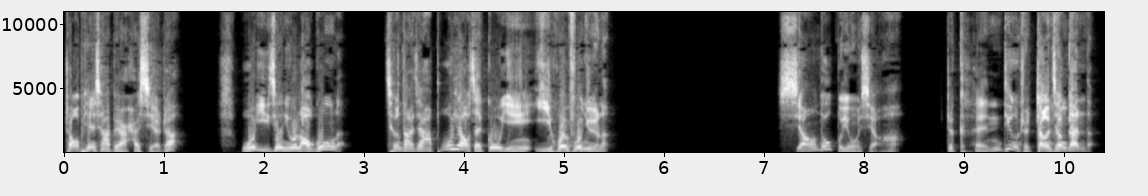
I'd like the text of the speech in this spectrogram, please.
照片下边还写着：“我已经有老公了，请大家不要再勾引已婚妇女了。”想都不用想，这肯定是张江干的。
